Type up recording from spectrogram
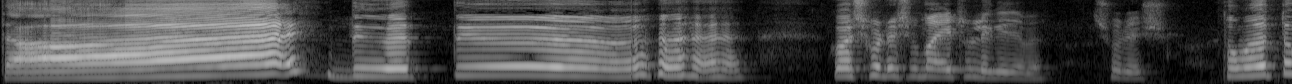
তাই? দুতু কই সরে সময় এঠো লেগে যাবে। সরে তোমাদের তো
